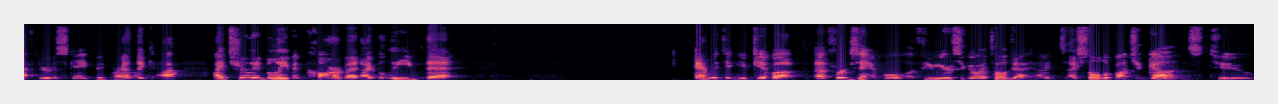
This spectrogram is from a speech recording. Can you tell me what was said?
after escaping, right? Like I, I truly believe in karma, and I believe that everything you give up. Uh, for example, a few years ago, I told you I, I, I sold a bunch of guns to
